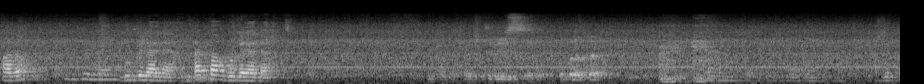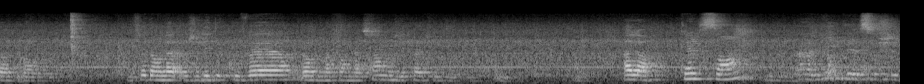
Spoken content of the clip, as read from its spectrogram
Pardon? Google Alert. À part Google Alert. Alert. Je l'ai pas encore. En fait, dans la, je l'ai découvert lors de ma formation, mais je ne l'ai pas utilisé. Alors, quels sont Ah, lead social.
